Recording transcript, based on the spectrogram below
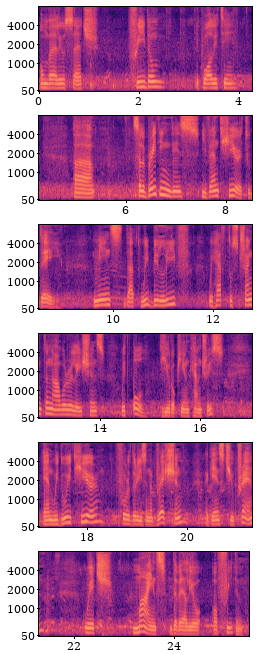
on values such as freedom, equality. Uh, celebrating this event here today means that we believe we have to strengthen our relations with all the European countries. And we do it here for there is an aggression against Ukraine, which mines the value of freedom.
